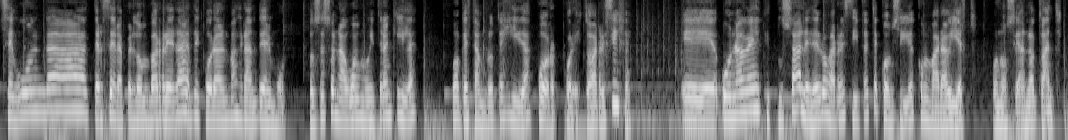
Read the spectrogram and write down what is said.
segunda, tercera, perdón, barrera de coral más grande del mundo. Entonces son aguas muy tranquilas porque están protegidas por, por estos arrecifes. Eh, una vez que tú sales de los arrecifes te consigues con mar abierto, con océano Atlántico.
